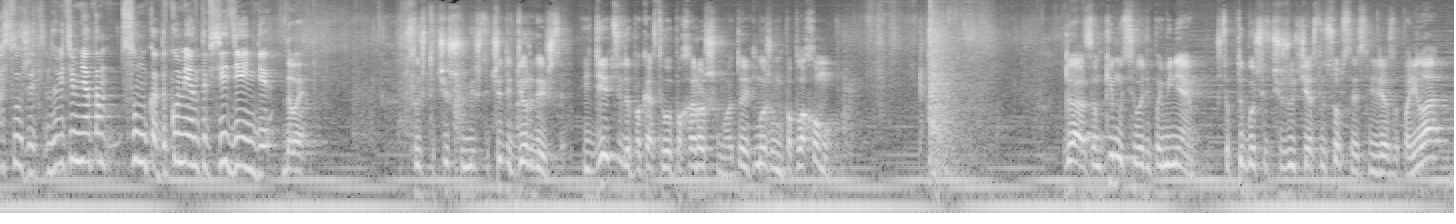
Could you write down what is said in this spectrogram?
Послушайте, ну ведь у меня там сумка, документы, все деньги. Давай. Слышь, ты что шумишь? Ты что ты дергаешься? Иди отсюда, пока с тобой по-хорошему, а то ведь можем и по-плохому. Да, замки мы сегодня поменяем, чтобы ты больше в чужую частную собственность не лезла, поняла?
